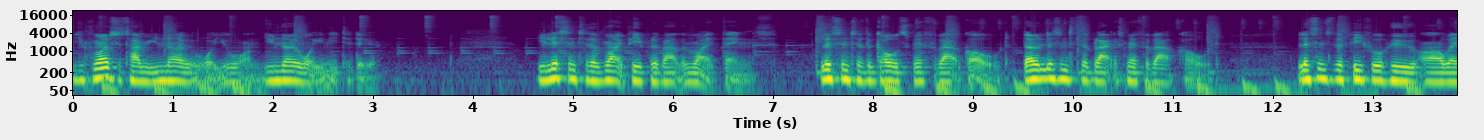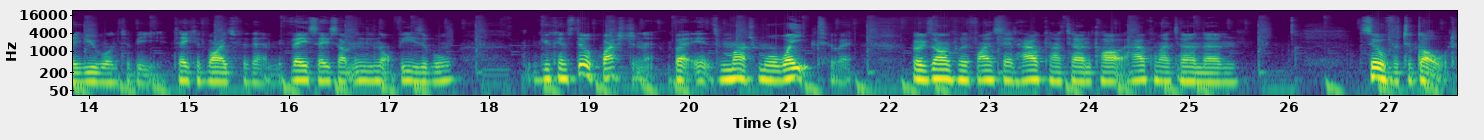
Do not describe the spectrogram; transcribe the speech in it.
you most of the time you know what you want. You know what you need to do. You listen to the right people about the right things. Listen to the goldsmith about gold. Don't listen to the blacksmith about gold. Listen to the people who are where you want to be. Take advice for them. If they say something is not feasible, you can still question it, but it's much more weight to it. For example, if I said, "How can I turn car? How can I turn um, silver to gold?"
